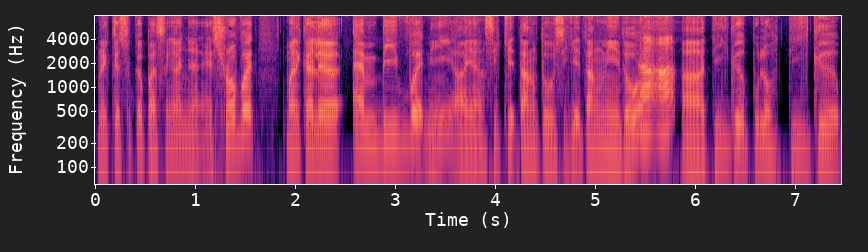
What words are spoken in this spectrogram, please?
mereka suka pasangan yang extrovert manakala ambivert ni ah, yang sikit tang tu sikit tang ni tu Ha, ah 33%.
